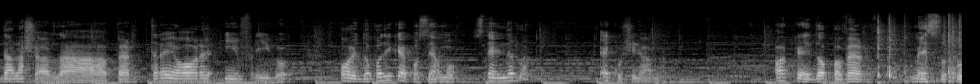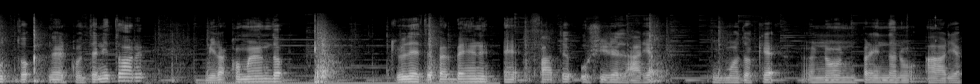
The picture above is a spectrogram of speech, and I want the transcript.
da lasciarla per 3 ore in frigo. Poi dopodiché possiamo stenderla e cucinarla ok dopo aver messo tutto nel contenitore mi raccomando chiudete per bene e fate uscire l'aria in modo che non prendano aria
